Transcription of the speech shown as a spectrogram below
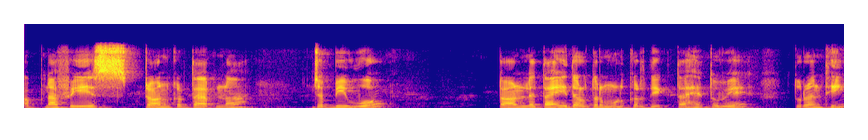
अपना फेस टर्न करता है अपना, जब भी वो टर्न लेता है, इधर उधर मुड़कर देखता है तो वे तुरंत ही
